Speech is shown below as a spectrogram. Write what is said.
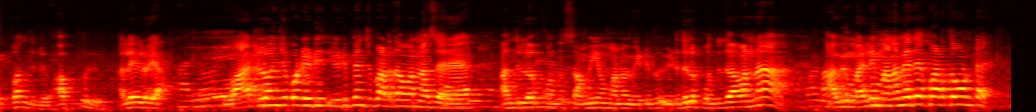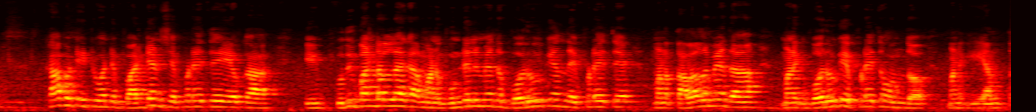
ఇబ్బందులు అప్పులు అలేలోయ వాటిలోంచి కూడా ఇడి ఇడిపించబడదామన్నా సరే అందులో కొంత సమయం మనం విడి విడుదల పొందుదామన్నా అవి మళ్ళీ మన మీదే పడుతూ ఉంటాయి. కాబట్టి ఇటువంటి బర్డెన్స్ ఎప్పుడైతే ఈ యొక్క ఈ కుది బండల్లాగా మన గుండెల మీద బరువు కింద ఎప్పుడైతే మన తలల మీద మనకి బరువుగా ఎప్పుడైతే ఉందో మనకి ఎంత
